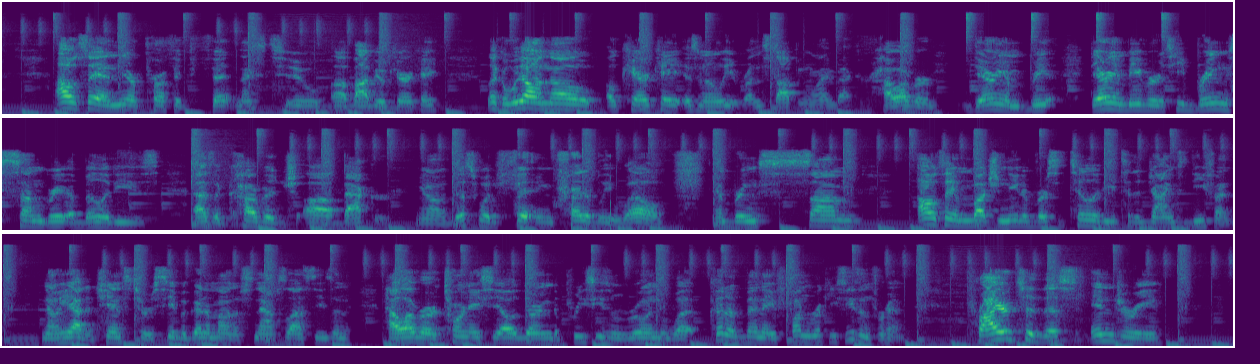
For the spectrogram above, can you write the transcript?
I would say, a near perfect fit next to uh, Bobby Okereke. Look, we all know Okereke is an elite run stopping linebacker. However, Darrian, Bre- Darrian Beavers, he brings some great abilities as a coverage uh, backer. You know, this would fit incredibly well and bring some, I would say, much needed versatility to the Giants' defense. You know, he had a chance to receive a good amount of snaps last season. However, a torn ACL during the preseason ruined what could have been a fun rookie season for him prior to this injury,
